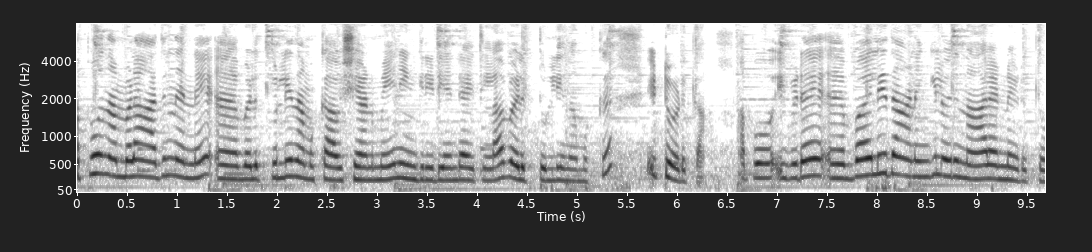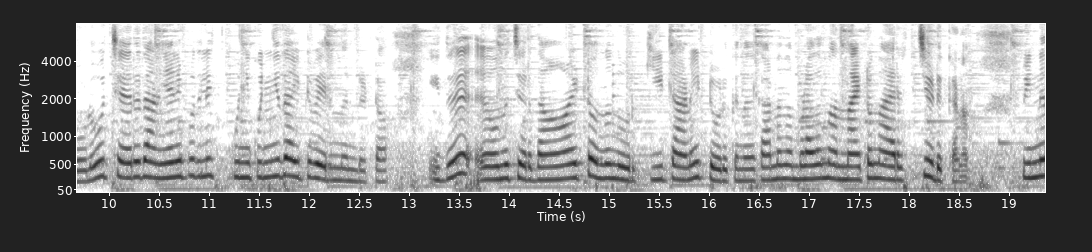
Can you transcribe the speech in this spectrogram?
അപ്പോൾ നമ്മൾ ആദ്യം തന്നെ വെളുത്തുള്ളി നമുക്ക് ആവശ്യമാണ്. മെയിൻ ഇൻഗ്രീഡിയന്റ് ആയിട്ടുള്ള വെളുത്തുള്ളി നമുക്ക് ഇട്ട് കൊടുക്കാം. അപ്പോൾ ഇവിടെ വലുതാണെങ്കിൽ ഒരു നാലെണ്ണം എടുത്തോളൂ. ചെറുതാണ് ഞാനിപ്പോൾ ഇതിൽ കുഞ്ഞു കുഞ്ഞിതായിട്ട് വരുന്നുണ്ട് കേട്ടോ ഇത് ഒന്ന് ചെറുതായിട്ടൊന്ന് നുറുക്കിയിട്ടാണ് ഇട്ട് കൊടുക്കുന്നത്. കാരണം നമ്മളത് നന്നായിട്ടൊന്ന് അരച്ചെടുക്കണം. പിന്നെ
